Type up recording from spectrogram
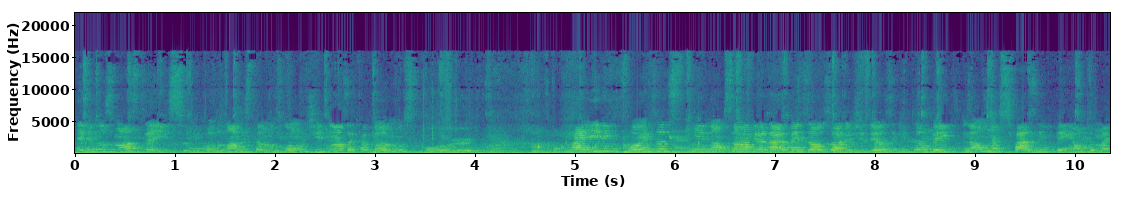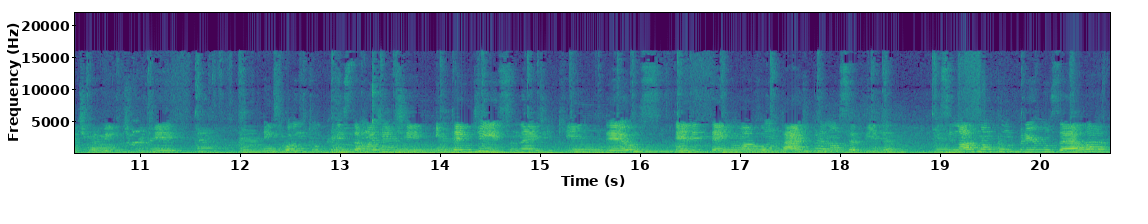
Ele nos mostra isso. E quando nós estamos longe, nós acabamos por cair em coisas que não são agradáveis aos olhos de Deus e que também não nos fazem bem automaticamente. Porque enquanto cristão a gente entende isso, né? De que Deus, Ele tem uma vontade para nossa vida e se nós não cumprirmos ela,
